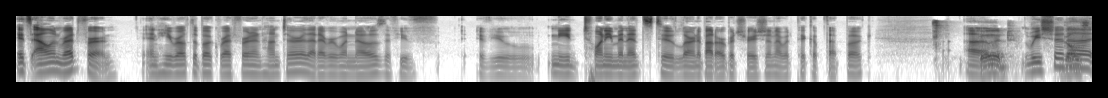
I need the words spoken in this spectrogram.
It's Alan Redfern, and he wrote the book Redfern and Hunter that everyone knows. If you've if you need 20 minutes to learn about arbitration, I would pick up that book. Um, Good. We should uh,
